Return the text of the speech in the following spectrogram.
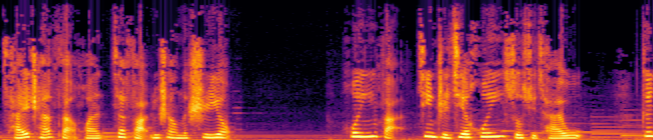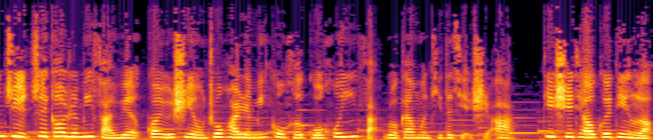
财产返还在法律上的适用。婚姻法禁止借婚姻索取财物。根据最高人民法院关于适用《中华人民共和国婚姻法》若干问题的解释二第十条规定了，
